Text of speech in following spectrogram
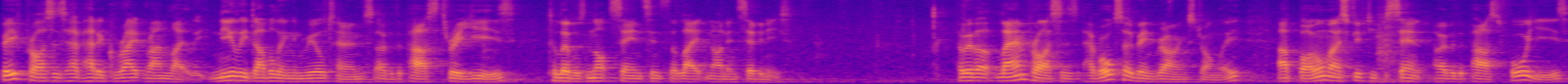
beef prices have had a great run lately, nearly doubling in real terms over the past three years to levels not seen since the late 1970s. However, lamb prices have also been growing strongly, up by almost 50% over the past four years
